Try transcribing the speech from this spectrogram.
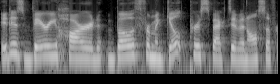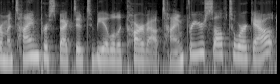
It is very hard both from a guilt perspective and also from a time perspective to be able to carve out time for yourself to work out.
